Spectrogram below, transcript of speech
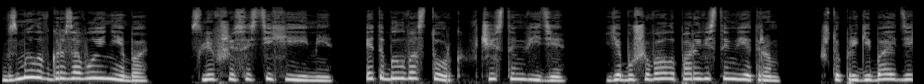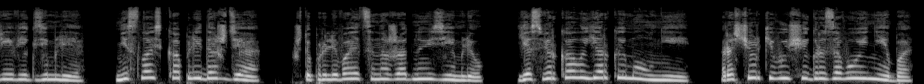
Взмыла в грозовое небо, слившись со стихиями. Это был восторг в чистом виде. Я бушевала порывистым ветром, что пригибает деревья к земле, неслась каплей дождя, что проливается на жадную землю. Я сверкала яркой молнией, расчеркивающей грозовое небо,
